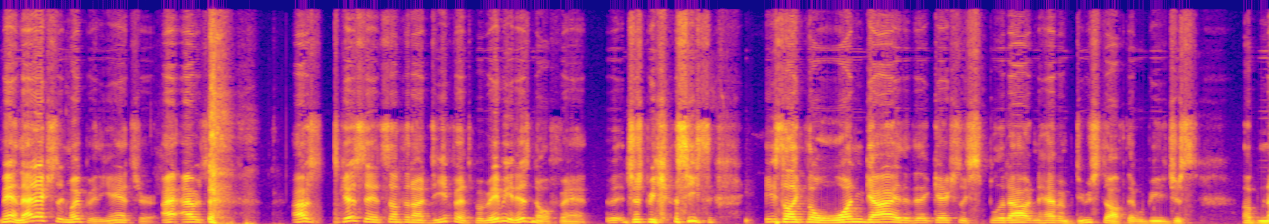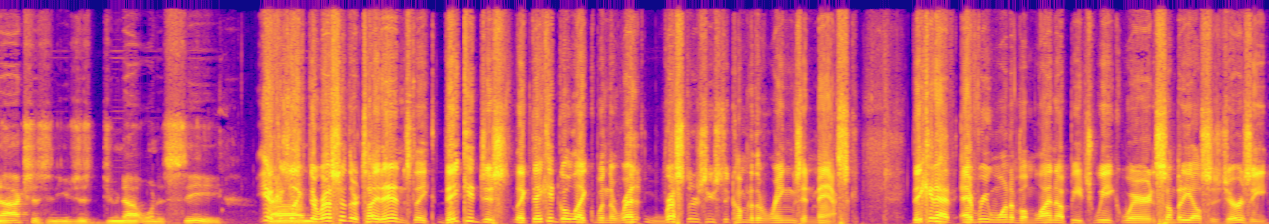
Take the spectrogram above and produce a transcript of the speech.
man, that actually might be the answer. I, I was I was gonna say it's something on defense, but maybe it is Noah Fant, just because he's he's like the one guy that they can actually split out and have him do stuff that would be just obnoxious and you just do not want to see. Yeah, because um, like the um, rest of their tight ends, they they could just like they could go like when the re- wrestlers used to come to the rings in mask, they could have every one of them line up each week wearing somebody else's jersey,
